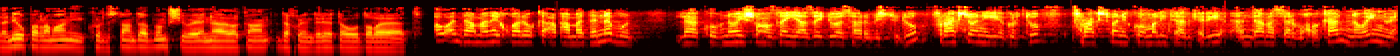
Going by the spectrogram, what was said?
لە نێو پەڕلەمانی کوردستاندا بەم شێوەیە ناوەکان دەخوێندرێتەوە و دەڵێت. ئەو ئەندامانەی خوارەوە کە ئامادە نەبوون لە کۆبنەوەی شانزدە ی ئازای دوو هەزار و بیست و دوو، فراکسیۆنی یەکگرتوو، فراکسیۆنی کۆمەڵی دادگەری، ئەندامە سەربەخۆکان، نەوەی نوێ.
